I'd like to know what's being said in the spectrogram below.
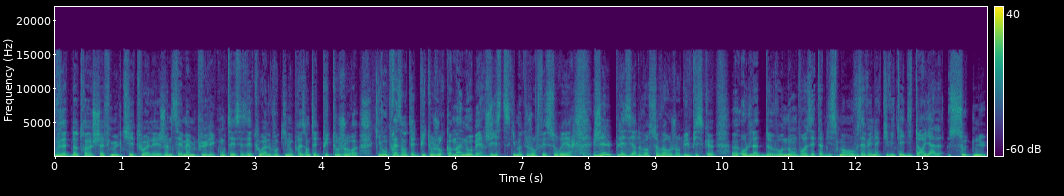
Vous êtes notre chef multi-étoilé. Je ne sais même plus les compter, ces étoiles, vous qui nous présentez depuis toujours, euh, qui vous présentez depuis toujours comme un aubergiste, ce qui m'a toujours fait sourire. J'ai le plaisir de vous recevoir aujourd'hui puisque, euh, au-delà de vos nombreux établissements, vous avez une activité éditoriale soutenue.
